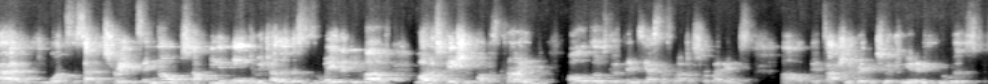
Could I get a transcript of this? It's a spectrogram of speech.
And he wants to set them straight and say, no, stop being mean to each other. This is the way that you love. Love is patient, love is kind, all of those good things. Yes, that's not just for weddings. Uh, it's actually written to a community who was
